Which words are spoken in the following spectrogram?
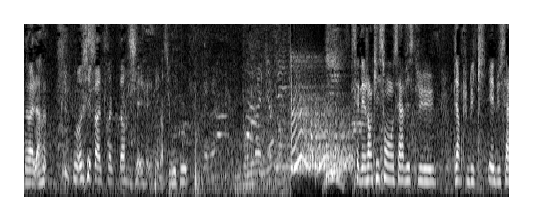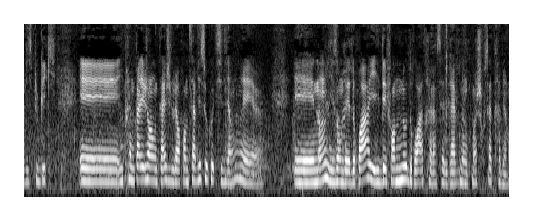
Voilà. Bon, j'ai pas trop de temps. Merci beaucoup. C'est des gens qui sont au service du bien public et du service public. Et ils prennent pas les gens en otage, ils leur rendent service au quotidien. Et, euh, et non, ils ont des droits, ils défendent nos droits à travers cette grève. Donc moi, je trouve ça très bien.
